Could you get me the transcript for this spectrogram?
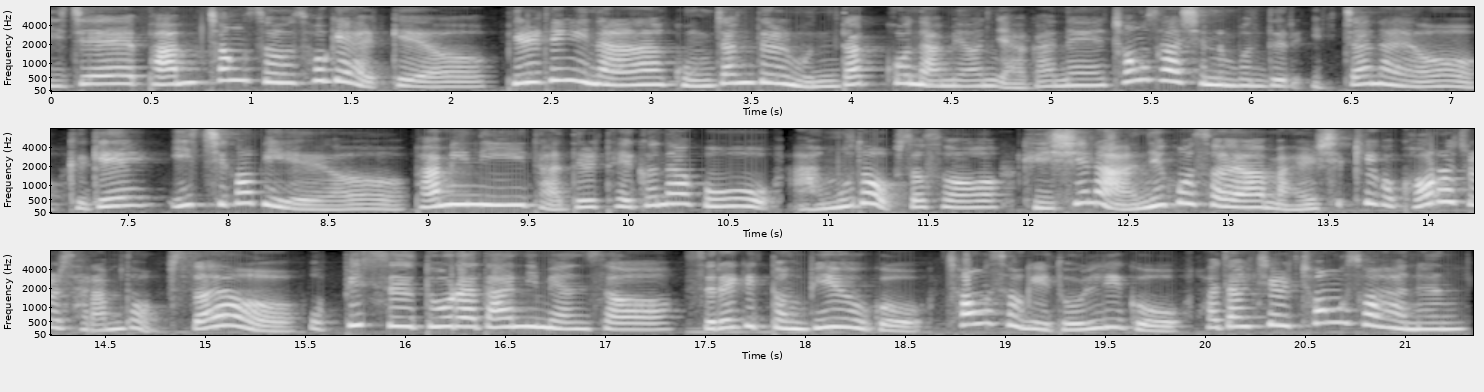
이제 밤 청소 소개할게요. 빌딩이나 공장들 문 닫고 나면 야간에 청소하시는 분들 있잖아요. 그게 이 직업이에요. 밤이니 다들 퇴근하고 아무도 없어서 귀신 아니고서야 말 시키고 걸어줄 사람도 없어요. 오피스 돌아다니면서 쓰레기통 비우고 청소기 돌리고 화장실 청소하는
